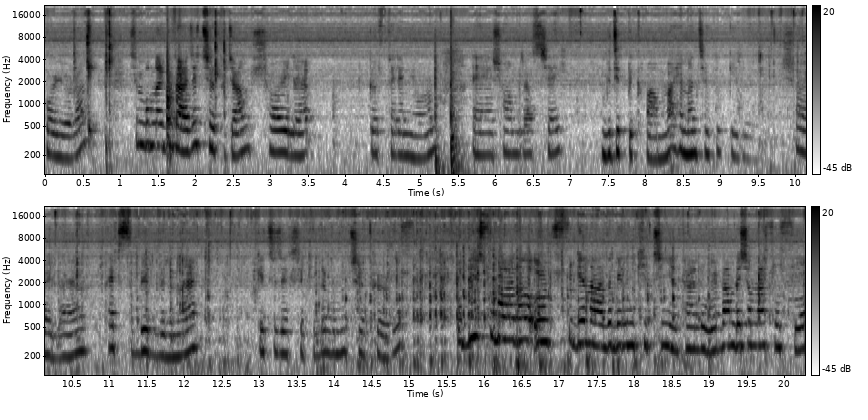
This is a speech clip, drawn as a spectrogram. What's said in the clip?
koyuyorum. Şimdi bunları güzelce çırpacağım. Şöyle gösteremiyorum. Ee, şu an biraz şey vıcık bir kıvam var. Hemen çırpıp geliyorum. Şöyle hepsi birbirine geçecek şekilde bunu çırpıyoruz. Bu bir su bardağı ölçüsü genelde benimki için yeterli oluyor. Ben beşamel sosu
